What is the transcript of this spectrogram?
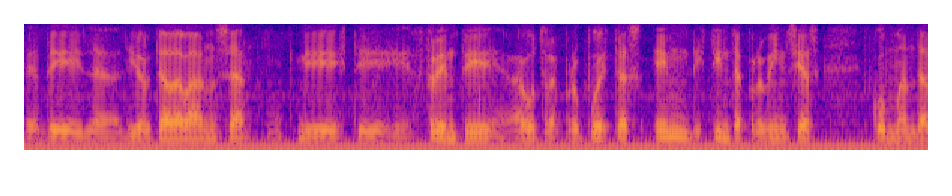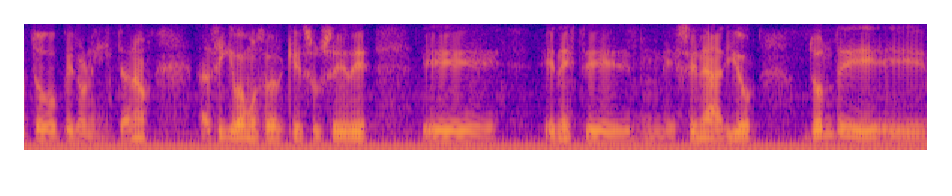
eh, de la Libertad Avanza este, frente a otras propuestas en distintas provincias con mandato peronista, ¿no? Así que vamos a ver qué sucede eh, en este escenario donde, eh,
